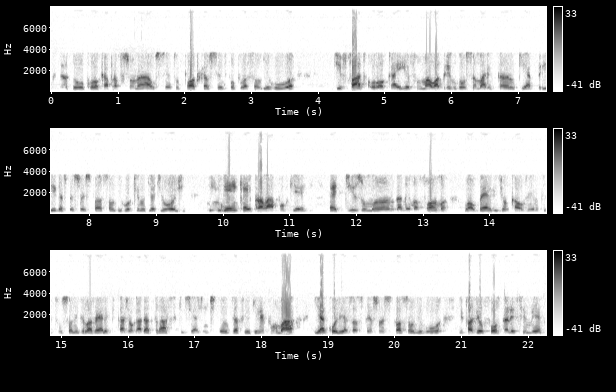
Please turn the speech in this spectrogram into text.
cuidador, colocar para funcionar o Centro POP, que é o Centro de População de Rua, de fato colocar e reformar o abrigo Bom Samaritano, que abriga as pessoas em situação de rua, que no dia de hoje ninguém quer ir para lá porque é desumano. Da mesma forma, o albergue João Calvino, que funciona em Vila Velha, que está jogado atrás, que se a gente tem o desafio de reformar e acolher essas pessoas em situação de rua e fazer o fortalecimento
